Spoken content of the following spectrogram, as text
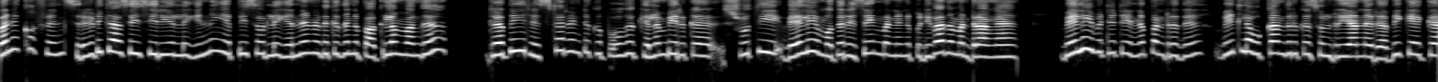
வணக்கம் ஃப்ரெண்ட்ஸ் ரெடிகாசை சீரியல்ல இன்னும் எபிசோட்ல என்ன நடக்குதுன்னு பார்க்கலாம் வாங்க. ரவி ரெஸ்டாரண்ட்டுக்கு போக கிளம்பியிருக்க. ஸ்ருதி வேலையை முத ரிசைன் பண்ணுன்னு பிடிவாதம் பண்றாங்க. வேலையை விட்டுட்டு என்ன பண்றது? வீட்ல உட்காந்துருக்க சொல்றியான்னு ரவி கேட்க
